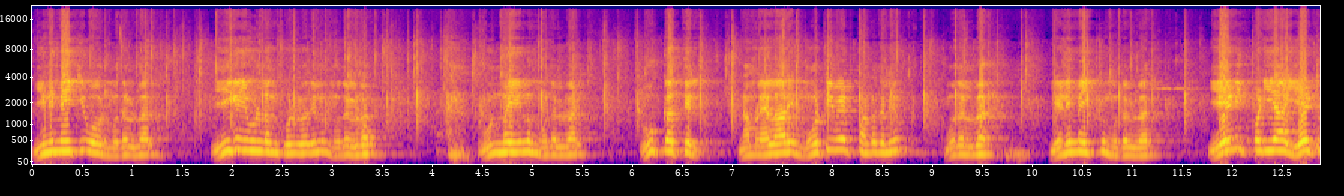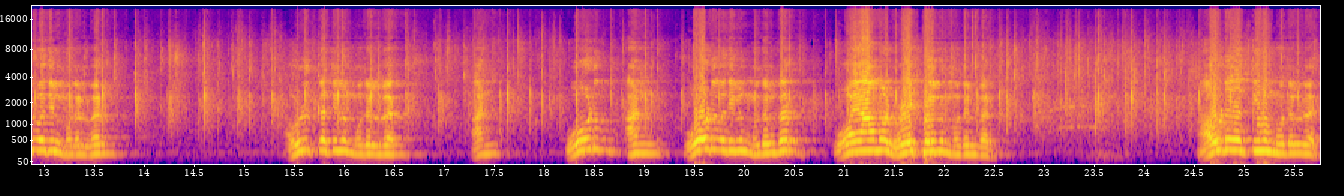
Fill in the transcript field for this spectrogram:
இனிமைக்கு ஒரு முதல்வர் ஈகை உள்ளம் கொள்வதிலும் முதல்வர் உண்மையிலும் முதல்வர் ஊக்கத்தில் நம்மளை எல்லாரையும் மோட்டிவேட் பண்ணுறதிலும் முதல்வர் எளிமைக்கு முதல்வர் ஏணிப்படியாக ஏற்றுவதில் முதல்வர் ஒழுக்கத்திலும் முதல்வர் அன் ஓடும் அன் ஓடுவதிலும் முதல்வர் ஓயாமல் உழைப்பதிலும் முதல்வர். ஔடதத்திலும் முதல்வர்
